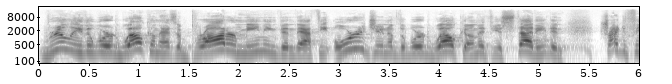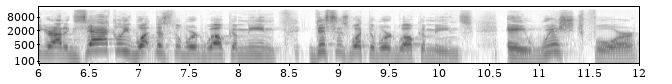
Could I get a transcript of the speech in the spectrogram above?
really, the word welcome has a broader meaning than that. The origin of the word welcome, if you studied and tried to figure out exactly what does the word welcome mean, this is what the word welcome means a wished for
